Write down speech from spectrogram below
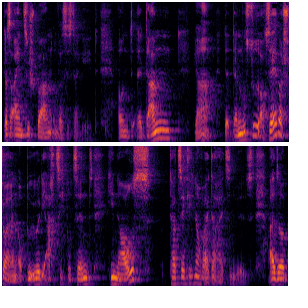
das einzusparen, um was es da geht. Und äh, dann, ja, dann musst du auch selber steuern, ob du über die 80 Prozent hinaus tatsächlich noch weiter heizen willst. Also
